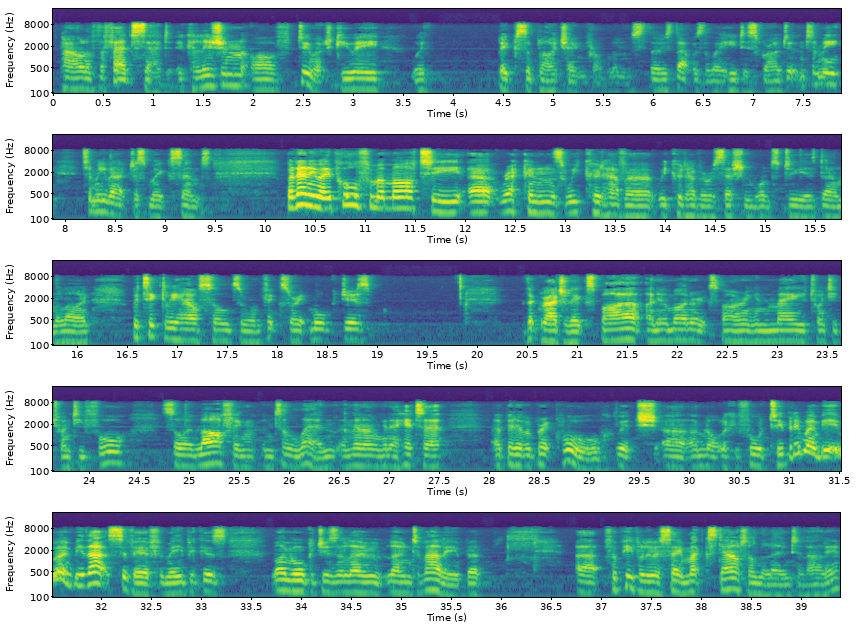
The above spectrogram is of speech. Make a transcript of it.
Powell of the Fed said: a collision of too much QE with big supply chain problems. Those that was the way he described it, and to me, to me that just makes sense. But anyway, Paul from Amati uh, reckons we could have a we could have a recession one to two years down the line, particularly households who are on fixed rate mortgages that gradually expire. I know mine are expiring in May 2024, so I'm laughing until then, and then I'm going to hit a, a bit of a brick wall, which uh, I'm not looking forward to. But it won't be it won't be that severe for me because my mortgages are low loan to value. But uh, for people who are say maxed out on the loan to value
